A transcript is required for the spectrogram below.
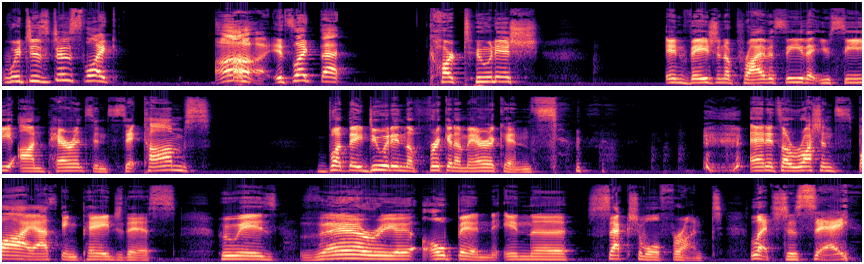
Which is just like, uh, it's like that cartoonish invasion of privacy that you see on parents in sitcoms, but they do it in the frickin' Americans. and it's a Russian spy asking Paige this, who is very open in the sexual front, let's just say.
